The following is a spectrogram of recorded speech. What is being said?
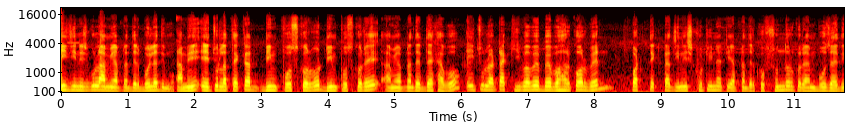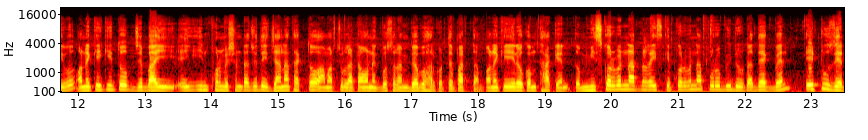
এই জিনিসগুলো আমি আপনাদের বলে দিব আমি এই চুলাতে একটা ডিম পোস্ট করব। ডিম পোস্ট করে আমি আপনাদের দেখাবো। এই চুলাটা কীভাবে ব্যবহার করবেন প্রত্যেকটা জিনিস খুঁটিনাটি আপনাদের খুব সুন্দর করে আমি বুঝাই দিব। অনেকেই কিন্তু যে ভাই এই ইনফরমেশনটা যদি জানা থাকতো, আমার চুলাটা অনেক বছর আমি ব্যবহার করতে পারতাম। অনেকেই এরকম থাকেন। তো মিস করবেন না, আপনারা স্কিপ করবেন না, পুরো ভিডিওটা দেখবেন। এ টু জেড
